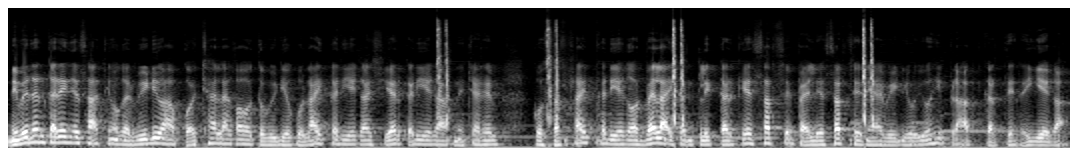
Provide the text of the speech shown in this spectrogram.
निवेदन करेंगे साथियों, अगर वीडियो आपको अच्छा लगा हो तो वीडियो को लाइक करिएगा, शेयर करिएगा, अपने चैनल को सब्सक्राइब करिएगा और बेल आइकन क्लिक करके सबसे पहले सबसे नया वीडियो यू ही प्राप्त करते रहिएगा।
